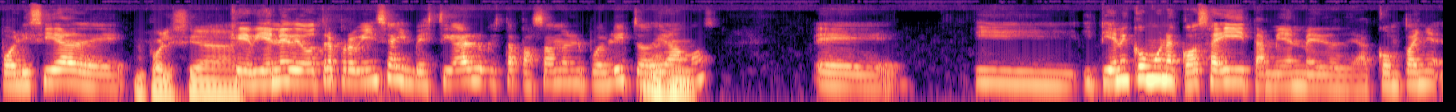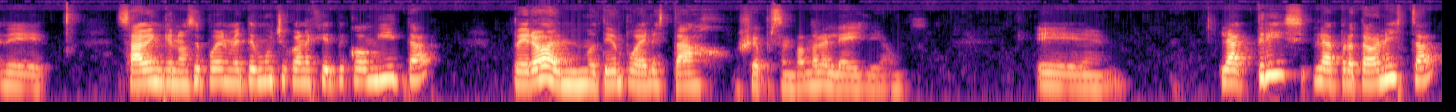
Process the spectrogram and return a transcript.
policía de, policía. que viene de otra provincia a investigar lo que está pasando en el pueblito, digamos. Eh, y, y tiene como una cosa ahí también medio de acompaña, de saben que no se pueden meter mucho con la gente con guita, pero al mismo tiempo él está representando la ley, digamos. Eh, la actriz, la protagonista,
